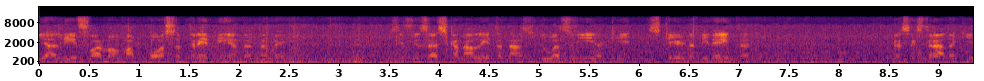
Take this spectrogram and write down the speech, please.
E ali forma uma poça tremenda também. Se fizesse canaleta nas duas vias aqui, esquerda, direita, essa estrada aqui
